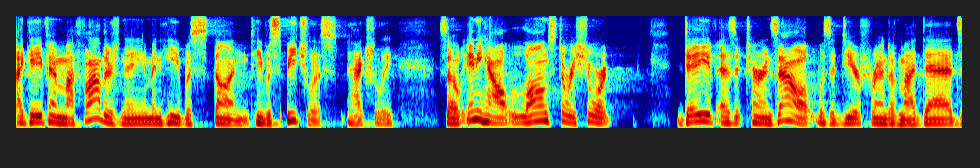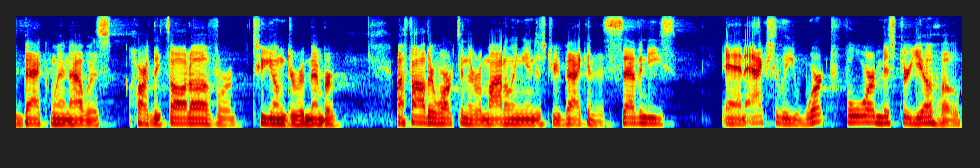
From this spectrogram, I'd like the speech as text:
I gave him my father's name and he was stunned. He was speechless, actually. So, anyhow, long story short, Dave, as it turns out, was a dear friend of my dad's back when I was hardly thought of or too young to remember. My father worked in the remodeling industry back in the 70s and actually worked for Mr. Yoho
